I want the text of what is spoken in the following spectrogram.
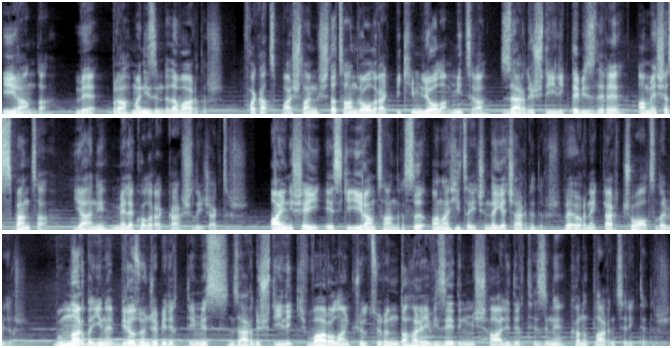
İran'da ve Brahmanizm'de de vardır. Fakat başlangıçta tanrı olarak bir kimliği olan Mitra, Zerdüştilikte bizleri Amesha Spenta yani melek olarak karşılayacaktır. Aynı şey eski İran tanrısı Anahita için de geçerlidir ve örnekler çoğaltılabilir. Bunlar da yine biraz önce belirttiğimiz Zerdüştilik var olan kültürün daha revize edilmiş halidir tezini kanıtlar niteliktedir.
